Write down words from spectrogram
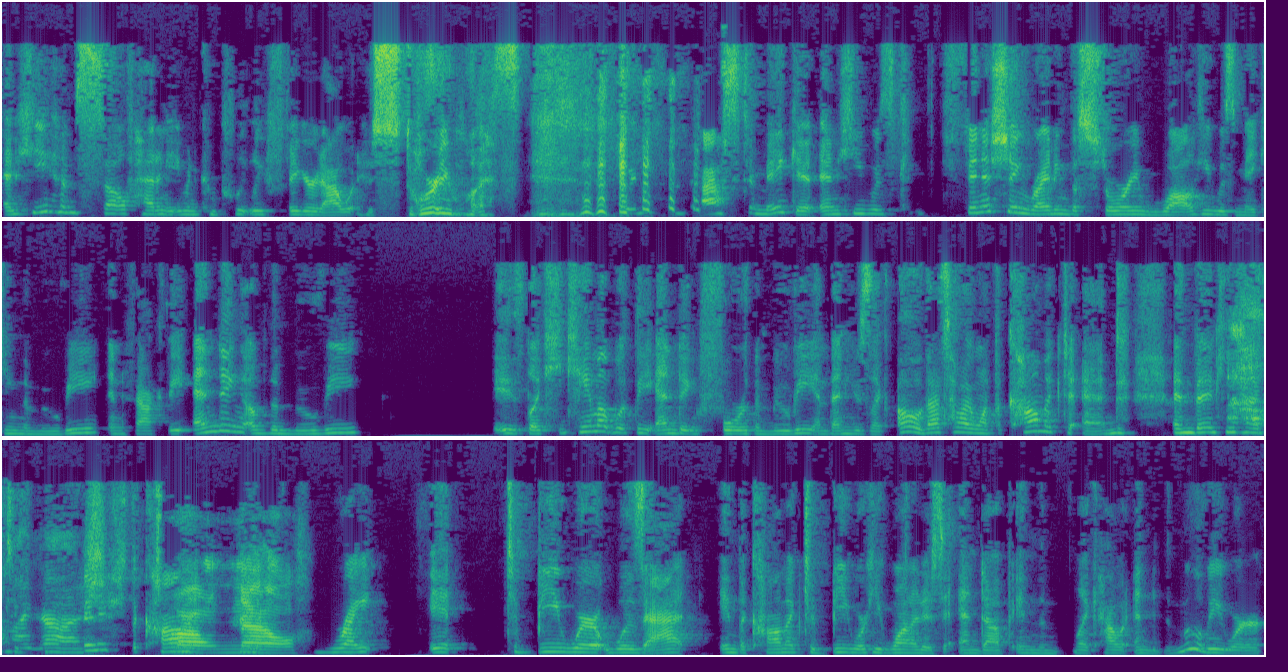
And he himself hadn't even completely figured out what his story was when he was asked to make it. And he was finishing writing the story while he was making the movie. In fact the ending of the movie is like he came up with the ending for the movie. And then he was like oh that's how i want the comic to end. And then he had Oh to gosh. finish the comic Oh no. write it to be where it was at in the comic to be where he wanted it to end up in the like how it ended the movie where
